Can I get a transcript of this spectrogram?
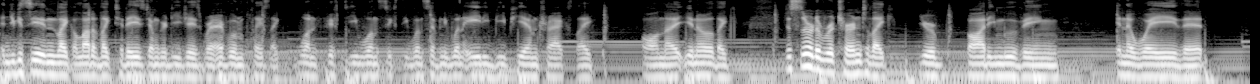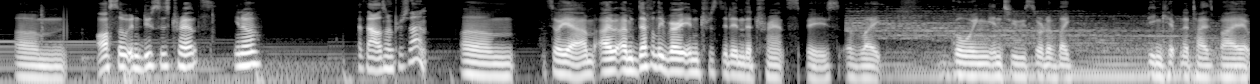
and you can see in like a lot of like today's younger DJs where everyone plays like 150, 160, 170, 180 BPM tracks like all night, you know, like just sort of return to like your body moving in a way that um also induces trance, you know? a thousand percent. Um so yeah, I'm I- I'm definitely very interested in the trance space of like going into sort of like being hypnotized by a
